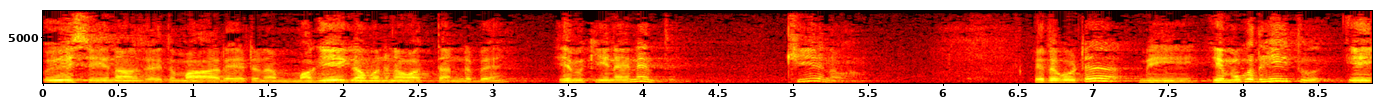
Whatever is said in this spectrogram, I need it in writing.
ඔය සේනාසහිත මාරයට නම් මගේ ගමන නවත්තන්න බෑ. එහෙම කියන අය නැද්ද? කියනවා. එතකොට මේ ඒ මොකද හේතුව? ඒ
